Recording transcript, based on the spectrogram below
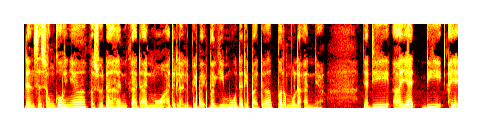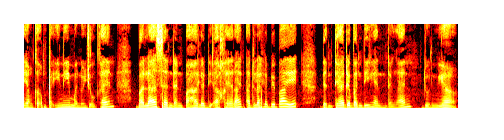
Dan sesungguhnya kesudahan keadaanmu adalah lebih baik bagimu daripada permulaannya. Jadi ayat di ayat yang keempat ini menunjukkan balasan dan pahala di akhirat adalah lebih baik dan tiada bandingan dengan dunia.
